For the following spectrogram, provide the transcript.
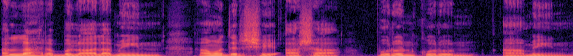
আল্লাহ রাবুল আলমিন আমাদের সেই আশা পূরণ করুন। আমিন।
